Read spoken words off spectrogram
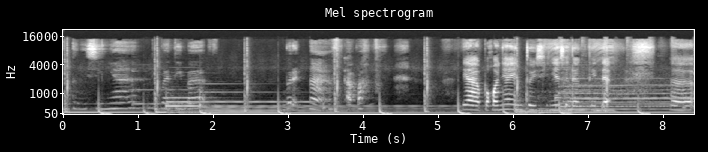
Intuisinya tiba-tiba ber nah apa ya pokoknya intuisinya sedang tidak uh,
